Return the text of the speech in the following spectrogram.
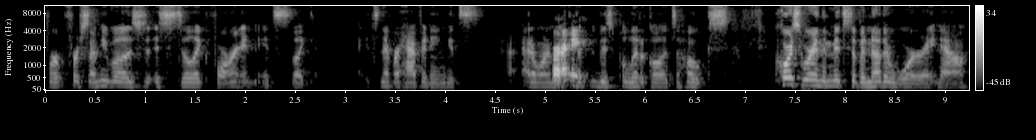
for for some people it's it's still like foreign. It's like it's never happening. It's I don't want to make this political. It's a hoax. Of course, we're in the midst of another war right now.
